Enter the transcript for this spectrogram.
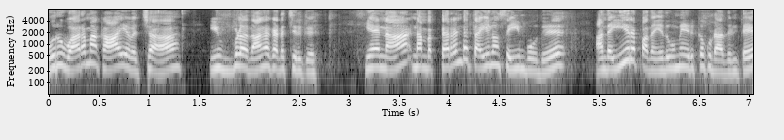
ஒரு வாரமாக காய வச்சா இவ்வளோ தாங்க கிடச்சிருக்கு. ஏன்னா நம்ம பிரண்டை தைலம் செய்யும்போது அந்த ஈரப்பதம் எதுவுமே இருக்கக்கூடாதுன்ட்டு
